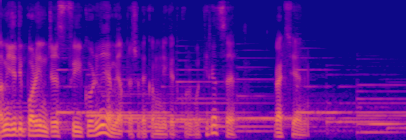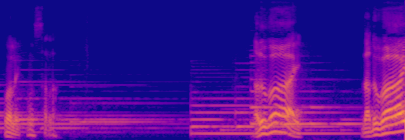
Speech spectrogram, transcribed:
আমি যদি পরে ইন্টারেস্ট ফিল করি, আমি আপনার সাথে কমিউনিকেট করব, ঠিক আছে? রাখছি আমি। ওয়ালাইকুম আসসালাম। দাদু ভাই দাদু ভাই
